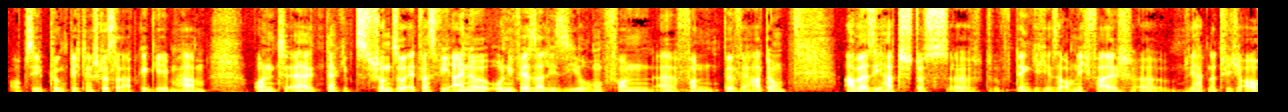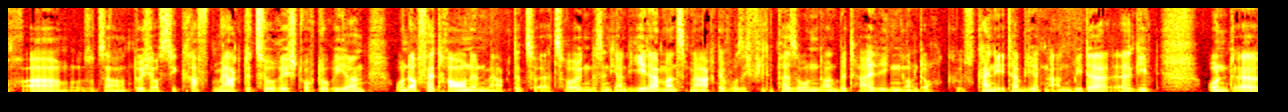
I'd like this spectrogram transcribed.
ob sie pünktlich den Schlüssel abgegeben haben. Und äh, da gibt es schon so etwas wie eine Universalisierung von, äh, von Bewertung. Aber sie hat, das äh, denke ich, ist auch nicht falsch, äh, sie hat natürlich auch äh, sozusagen durchaus die Kraft, Märkte zu restrukturieren und auch Vertrauen in Märkte zu erzeugen. Das sind ja Jedermannsmärkte, wo sich viele Personen daran beteiligen und auch es keine etablierten Anbieter äh, gibt. Und äh,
